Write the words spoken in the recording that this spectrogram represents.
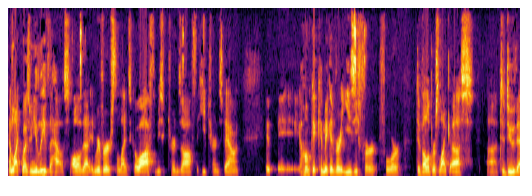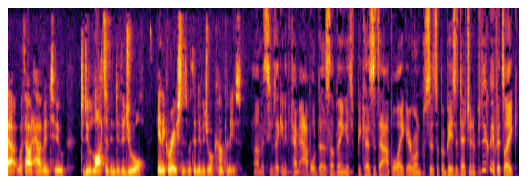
And likewise, when you leave the house, all of that in reverse. The lights go off, the music turns off, the heat turns down. It, it, HomeKit can make it very easy for for developers like us uh, to do that without having to to do lots of individual integrations with individual companies. Um, it seems like anytime Apple does something, it's because it's Apple. Like everyone sits up and pays attention, and particularly if it's like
